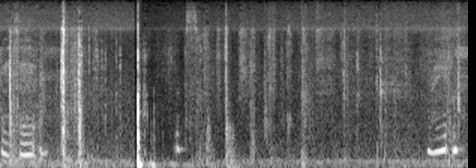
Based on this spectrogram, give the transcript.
with it. Oops. Right?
